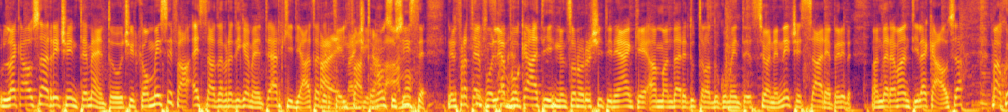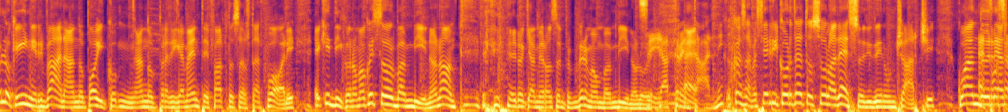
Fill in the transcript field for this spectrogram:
La causa recentemente, o circa un mese fa, è stata praticamente archiviata Ah, perché il fatto non sussiste. Nel frattempo, gli avvocati non sono riusciti neanche a mandare tutta la documentazione necessaria per mandare avanti la causa. Ma quello che i Nirvana hanno poi hanno praticamente fatto saltare fuori è che dicono: Ma questo bambino, no? Lo chiamerò sempre per me, è un bambino lui. Sì, ha 30 Eh, anni. Cosa? Si è ricordato solo adesso di denunciarci quando Eh, in forse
